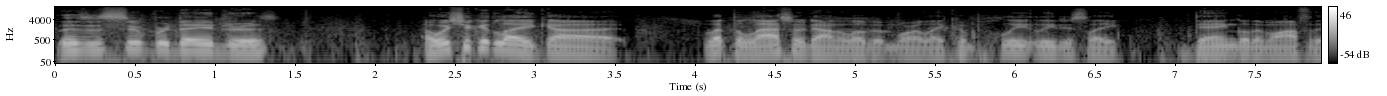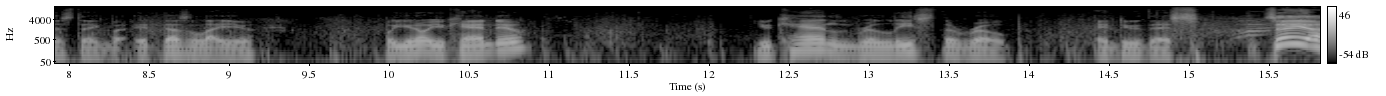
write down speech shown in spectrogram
This is super dangerous. I wish you could like uh, let the lasso down a little bit more, like completely just like dangle them off of this thing, but it doesn't let you. But you know what you can do? You can release the rope and do this. See ya!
